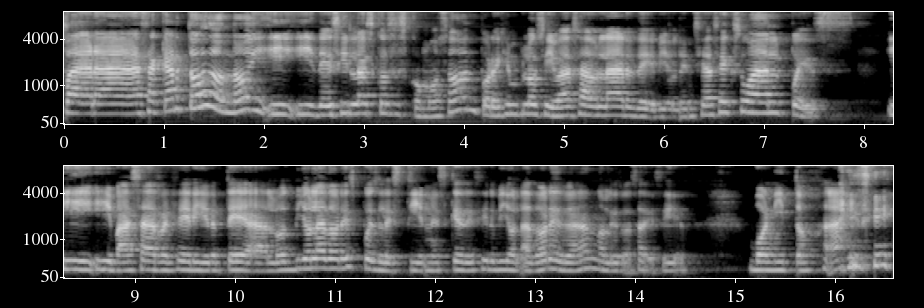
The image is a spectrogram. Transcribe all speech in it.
para sacar todo, ¿no? Y, y, decir las cosas como son. Por ejemplo, si vas a hablar de violencia sexual, pues y, vas a referirte a los violadores, pues les tienes que decir violadores, ¿verdad? No les vas a decir bonito, ay sí,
